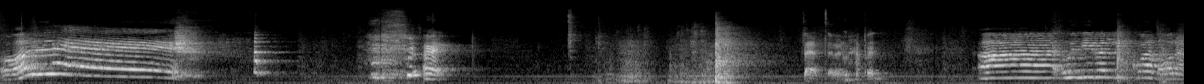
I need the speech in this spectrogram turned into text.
Ole! Alright. That didn't happen. Uh, we need a licuadora.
